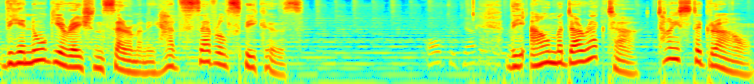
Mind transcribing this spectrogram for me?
The inauguration ceremony had several speakers. The ALMA director, Thijs de Graauw.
